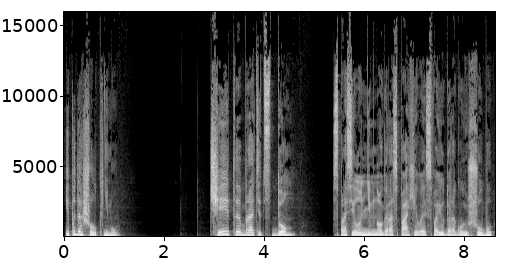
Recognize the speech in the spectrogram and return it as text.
и подошел к нему. «Чей это, братец, дом?» — спросил он, немного распахивая свою дорогую шубу,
